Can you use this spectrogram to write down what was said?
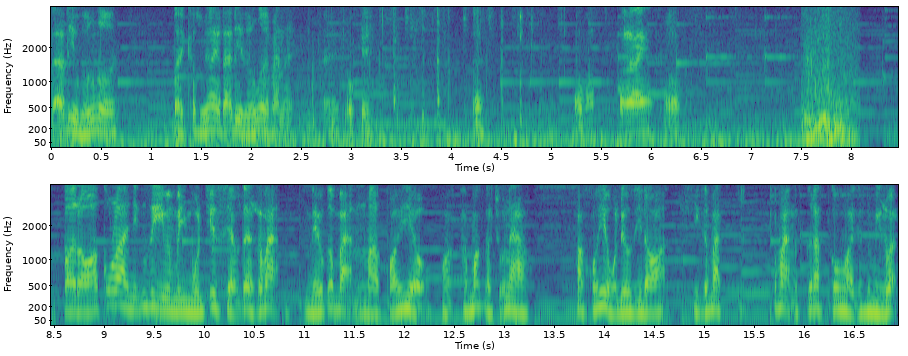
đã điều hướng rồi. Đấy cái xuống này đã điều hướng rồi bạn này. Đấy ok. Đây. đây và đó cũng là những gì mà mình muốn chia sẻ với tất cả các bạn. Nếu các bạn mà khó hiểu hoặc thắc mắc ở chỗ nào hoặc khó hiểu một điều gì đó, thì các bạn các bạn cứ đặt câu hỏi trong phần bình luận.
